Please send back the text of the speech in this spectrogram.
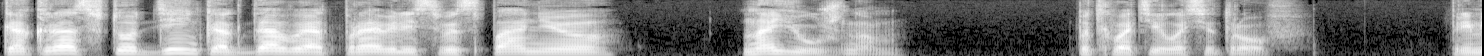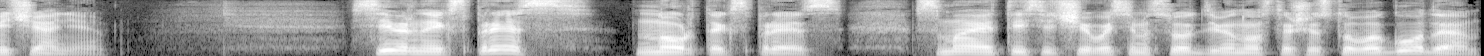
как раз в тот день, когда вы отправились в Испанию на Южном, подхватил Осетров. Примечание. Северный экспресс Норд-экспресс с мая 1896 года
